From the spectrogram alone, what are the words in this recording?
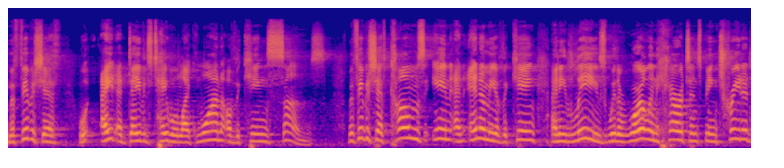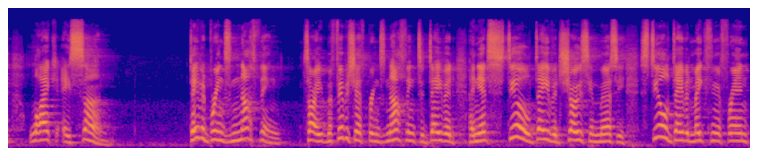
Mephibosheth ate at David's table like one of the king's sons. Mephibosheth comes in an enemy of the king and he leaves with a royal inheritance being treated like a son. David brings nothing, sorry, Mephibosheth brings nothing to David, and yet still David shows him mercy. Still David makes him a friend.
